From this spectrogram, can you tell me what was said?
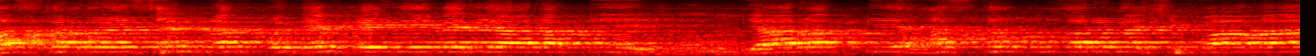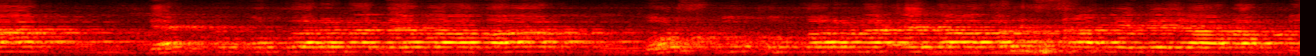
Hastalığı sen Rabbı defneyni ver ya Rabbi. Ya Rabbi hasta kullarına şifalar, dertli kullarına devalar, borçlu kullarına edalar ihsan eyle ya Rabbi.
